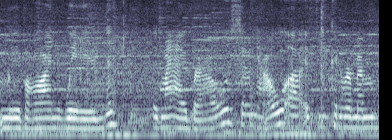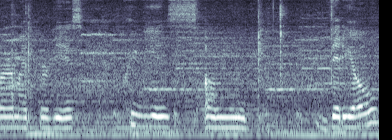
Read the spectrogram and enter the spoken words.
move on with with my eyebrows. So now uh, if you can remember my previous previous um, video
